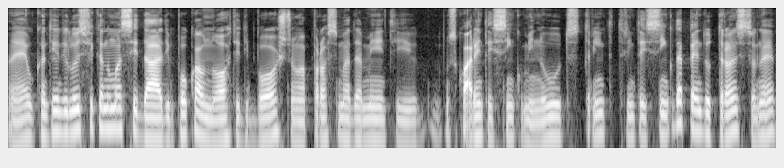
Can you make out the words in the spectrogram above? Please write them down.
É, o Cantinho de Luz fica numa cidade um pouco ao norte de Boston, aproximadamente uns 45 minutos, 30, 35, depende do trânsito, né?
